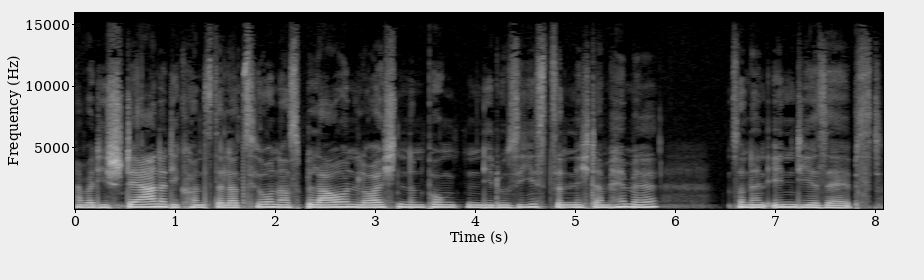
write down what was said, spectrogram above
Aber die Sterne, die Konstellation aus blauen, leuchtenden Punkten, die du siehst, sind nicht am Himmel, sondern in dir selbst.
